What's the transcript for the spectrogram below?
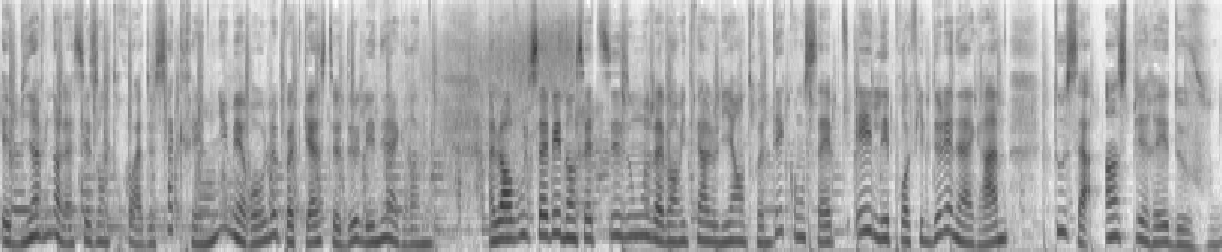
et bienvenue dans la saison 3 de Sacré Numéro, le podcast de l'énéagramme. Alors vous le savez, dans cette saison, j'avais envie de faire le lien entre des concepts et les profils de l'énéagramme, tout ça inspiré de vous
